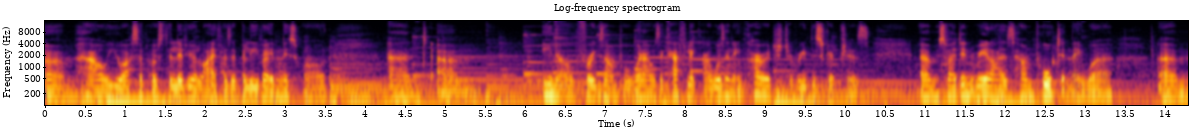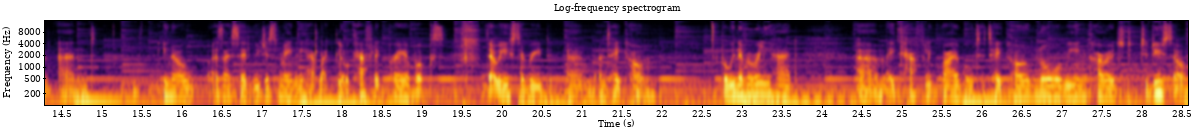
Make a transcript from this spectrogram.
um, how you are supposed to live your life as a believer in this world. And, um, you know, for example, when I was a Catholic, I wasn't encouraged to read the scriptures. Um, so I didn't realize how important they were um, and you know, as I said, we just mainly had like little Catholic prayer books that we used to read um, and take home, but we never really had um, a Catholic Bible to take home, nor were we encouraged to do so.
